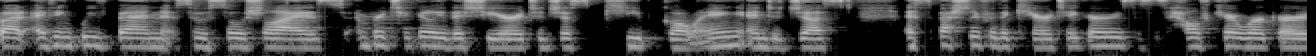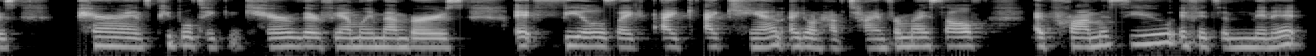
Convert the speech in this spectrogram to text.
But I think we've been so socialized, and particularly this year, to just keep going and to just, especially for the caretakers, this is healthcare workers, parents, people taking care of their family members. It feels like I, I can't, I don't have time for myself. I promise you, if it's a minute,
